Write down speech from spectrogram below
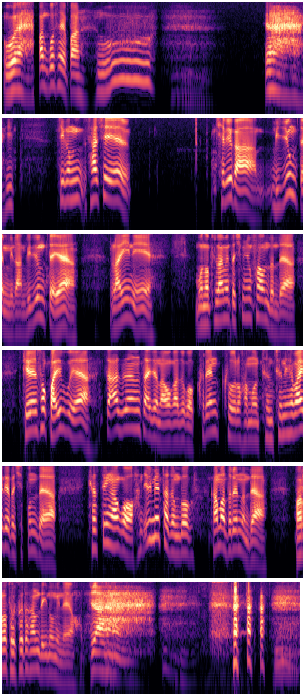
우와 빵 보세요 빵우 야, 이, 지금 사실 채비가 미디움 때입니다. 미디움 때에 라인이 모노필라멘트 16파운드인데 계속 바이브에 작은 사이즈 나와가지고 크랭크로 한번 천천히 해봐야 되겠다 싶은데 캐스팅하고 한 1m 정도 감아들였는데 바로 덜커덕 하는데 이놈이네요. 자.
